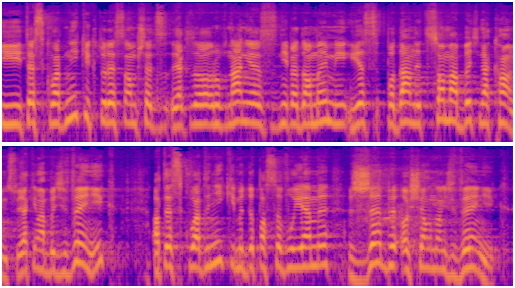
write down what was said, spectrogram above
I te składniki, które są przed, jak to równanie z niewiadomymi, jest podany, co ma być na końcu, jaki ma być wynik, a te składniki my dopasowujemy, żeby osiągnąć wynik.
